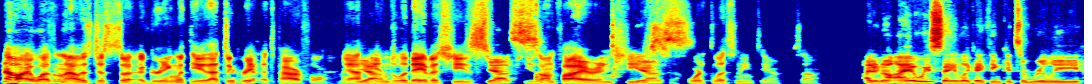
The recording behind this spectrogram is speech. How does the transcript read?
no, I wasn't. I was just uh, agreeing with you. That's a great. That's powerful. Yeah, yeah. Angela Davis. She's yes. She's on fire, and she's yes. worth listening to. So I don't know. I always say like I think it's a really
